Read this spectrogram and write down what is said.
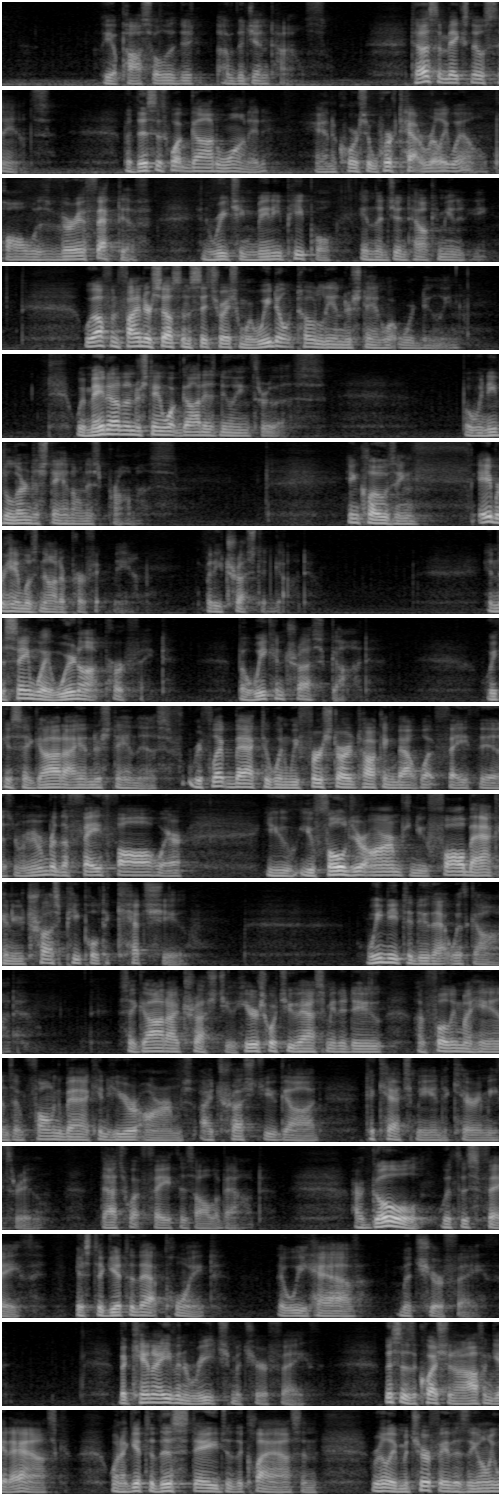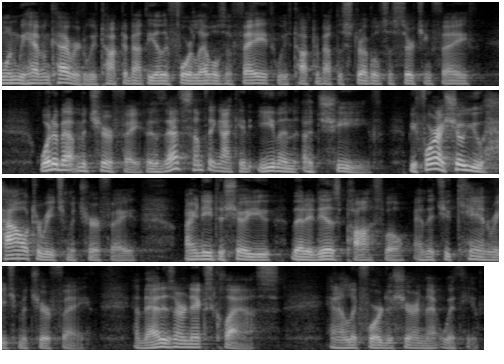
the apostle of the Gentiles. To us, it makes no sense. But this is what God wanted, and of course, it worked out really well. Paul was very effective in reaching many people in the Gentile community. We often find ourselves in a situation where we don't totally understand what we're doing. We may not understand what God is doing through us, but we need to learn to stand on His promise. In closing, Abraham was not a perfect man but he trusted God. In the same way, we're not perfect, but we can trust God. We can say, God, I understand this. Reflect back to when we first started talking about what faith is. And remember the faith fall where you, you fold your arms and you fall back and you trust people to catch you. We need to do that with God. Say, God, I trust you. Here's what you've asked me to do. I'm folding my hands. I'm falling back into your arms. I trust you, God, to catch me and to carry me through. That's what faith is all about. Our goal with this faith is to get to that point that we have mature faith. But can I even reach mature faith? This is a question I often get asked when I get to this stage of the class and really mature faith is the only one we haven't covered. We've talked about the other four levels of faith. We've talked about the struggles of searching faith. What about mature faith? Is that something I could even achieve? Before I show you how to reach mature faith, I need to show you that it is possible and that you can reach mature faith. And that is our next class. And I look forward to sharing that with you.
